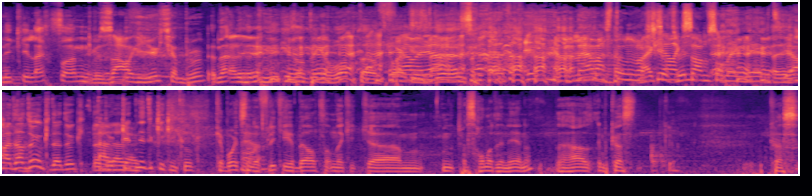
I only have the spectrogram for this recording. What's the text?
Nicky Larsson. Ik heb een zalige jeugd gehad, bro. Nee. Nicky is aan tegen what the fuck Ja, is ja. this? Bij mij was het toen waarschijnlijk en Geert. Ja. Maar dat ook, dat ook. Dat ook. dat Ik heb een kijk ook. Ik heb ooit Ja. de flikken gebeld omdat ik... ehm, het was 101, hè. De huis, ik was... Ik was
